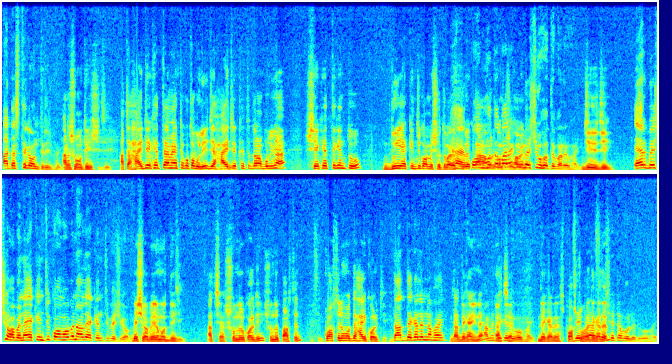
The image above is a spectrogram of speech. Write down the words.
আঠাশ থেকে উনত্রিশ ভাই। আঠারোশো উনত্রিশ। আচ্ছা হাইটের ক্ষেত্রে আমি একটা কথা বলি যে হাইটের ক্ষেত্রে তো আমরা বলি না সেক্ষেত্রে কিন্তু দুই এক ইঞ্চি কম বেশি হতে পারে। হ্যাঁ কম হতে পারে বেশি হতে পারে ভাই। জি জি। এর বেশি হবে না এক ইঞ্চি কম হবে না হলে এক ইঞ্চি বেশি হবে। বেশি হবে এর মধ্যে আচ্ছা সুন্দর কোয়ালিটি সুন্দর পার্সেন্ট। ক্রসের মধ্যে হাই কোয়ালিটি দাঁত দেখালেন না ভাই? দাঁত দেখাই না? আমি দেখে আচ্ছা, দেবো ভাই। দেখা দেন স্পষ্ট ভাবে দেখা দেন। সেটা বলে দেবো ভাই।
